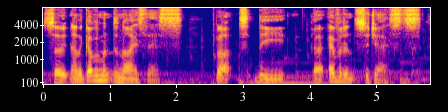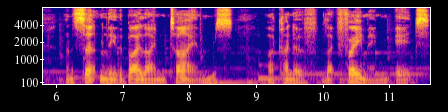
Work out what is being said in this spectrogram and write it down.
So now the government denies this, but the uh, evidence suggests, and certainly the Byline Times are kind of like framing it,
